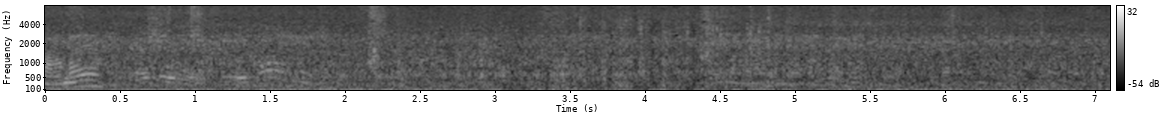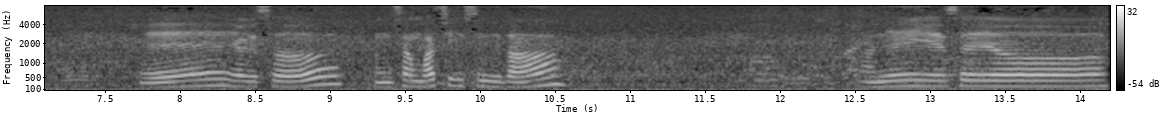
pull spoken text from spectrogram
많아요. 네, 여기서 영상 마치겠습니다. 안녕히 계세요.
